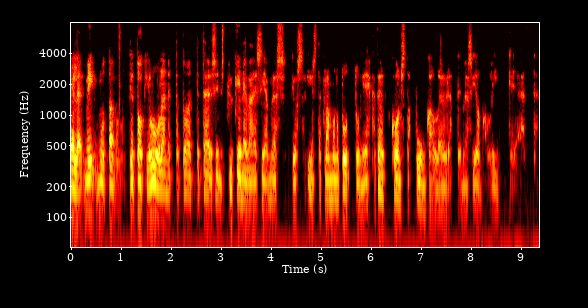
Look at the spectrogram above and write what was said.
Elle, mi, mutta toki luulen, että te olette täysin kykeneväisiä myös, jos Instagram on tuttu, niin ehkä te nyt Konsta Punkan löydätte myös ilman linkkejä. Että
